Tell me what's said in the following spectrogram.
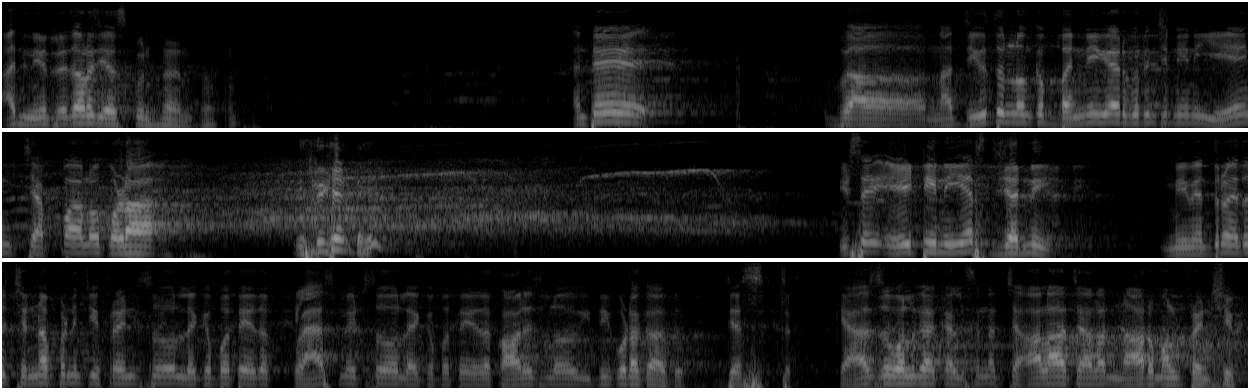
అది నేను రిజర్వ్ చేసుకుంటున్నాను. అంటే నా జీవితంలో ఇంకా బన్నీ గారి గురించి నేను ఏం చెప్పాలో కూడా ఎందుకంటే it's a eighteen years journey మేమిద్దరం ఏదో చిన్నప్పటి నుంచి ఫ్రెండ్స్ లేకపోతే ఏదో క్లాస్మేట్స్ లేకపోతే ఏదో కాలేజ్లో ఇది కూడా కాదు. జస్ట్ క్యాజువల్గా కలిసిన చాలా చాలా నార్మల్ ఫ్రెండ్షిప్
